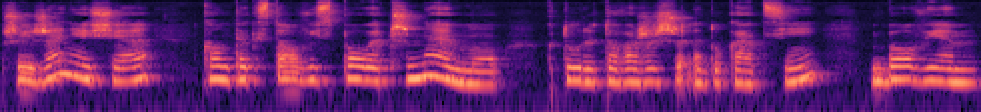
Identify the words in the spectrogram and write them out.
przyjrzenie się kontekstowi społecznemu który towarzyszy edukacji, bowiem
